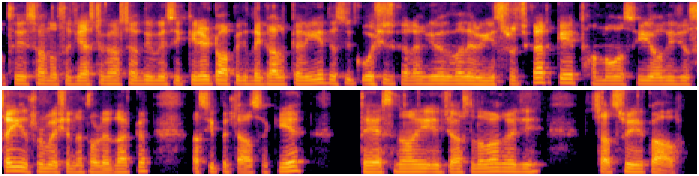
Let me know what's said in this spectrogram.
ਉੱਥੇ ਸਾਨੂੰ ਸੁਜੈਸਟ ਕਰ ਸਕਦੇ ਹੋ ਵੀ ਅਸੀਂ ਕਿਹੜੇ ਟੌਪਿਕ ਤੇ ਗੱਲ ਕਰੀਏ ਤੇ ਅਸੀਂ ਕੋਸ਼ਿਸ਼ ਕਰਾਂਗੇ ਉਹਦੇ ਬਾਰੇ ਰਿਸਰਚ ਕਰਕੇ ਤੁਹਾਨੂੰ ਅਸੀਂ ਉਹਦੀ ਜੋ ਸਹੀ ਇਨਫੋਰਮੇਸ਼ਨ ਹੈ ਤੁਹਾਡੇ ਤੱਕ ਅਸੀਂ ਪਹੁੰਚਾ ਸਕੀਏ ਤੇ ਇਸ ਨਾਲ ਹੀ ਇਜਾਜ਼ਤ ਲਵਾਂਗੇ ਜੀ। ਸਤਿ ਸ੍ਰੀ ਅਕਾਲ।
